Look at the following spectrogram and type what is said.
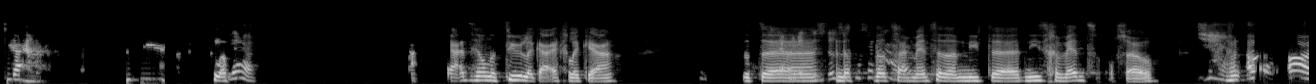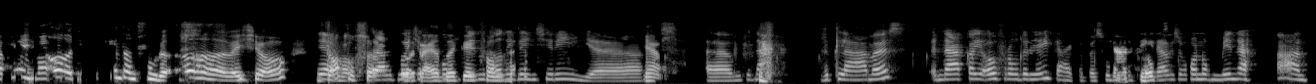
Ja, klopt. ja. Ja, het is heel natuurlijk eigenlijk, ja. Dat, Ja, dat is- dat is zijn mensen dan niet, niet gewend of zo. Ja, Van, oh, oh, nee, maar oh, die kind aan het voeden. Oh, weet je wel. ja, dat of zo. Dan word je denk ik van, al die lingerie. eh Ja. eh, nou? reclames. En daar kan je overal doorheen kijken. Bij sommige Ja, dingen hebben ze gewoon nog minder aan.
